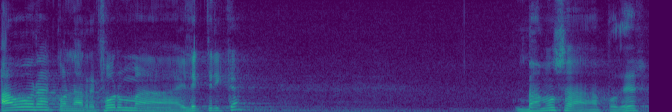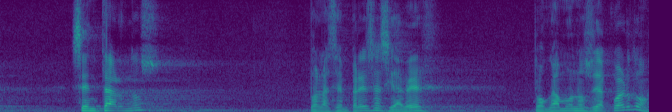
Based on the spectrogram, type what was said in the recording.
Ahora con la reforma eléctrica vamos a poder sentarnos con las empresas y a ver, pongámonos de acuerdo.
